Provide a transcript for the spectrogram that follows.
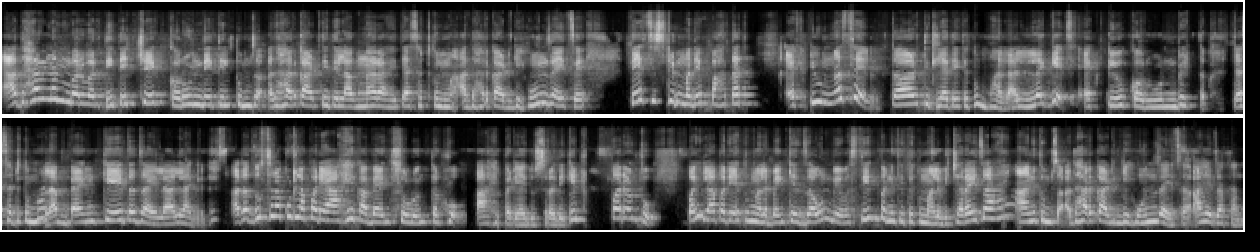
आधार नंबरवरती ते चेक करून देतील तुमचं आधार कार्ड तिथे लागणार आहे. त्यासाठी तुम्ही आधार कार्ड घेऊन जायचंय. ते सिस्टीममध्ये पाहतात ऍक्टिव्ह नसेल तर तिथल्या तिथे तुम्हाला लगेच ऍक्टिव्ह करून भेटतं. त्यासाठी तुम्हाला बँकेत जायला लागेल. आता दुसरा कुठला पर्याय आहे का बँक सोडून? तर हो आहे पर्याय दुसरा देखील. परंतु पहिला पर्याय तुम्हाला बँकेत जाऊन व्यवस्थितपणे तिथे तुम्हाला विचारायचं आहे आणि तुमचं आधार कार्ड घेऊन जायचं आहे जाताना.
